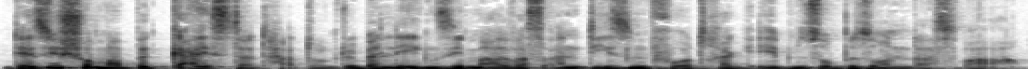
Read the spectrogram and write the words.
der Sie schon mal begeistert hat und überlegen Sie mal, was an diesem Vortrag ebenso besonders war.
